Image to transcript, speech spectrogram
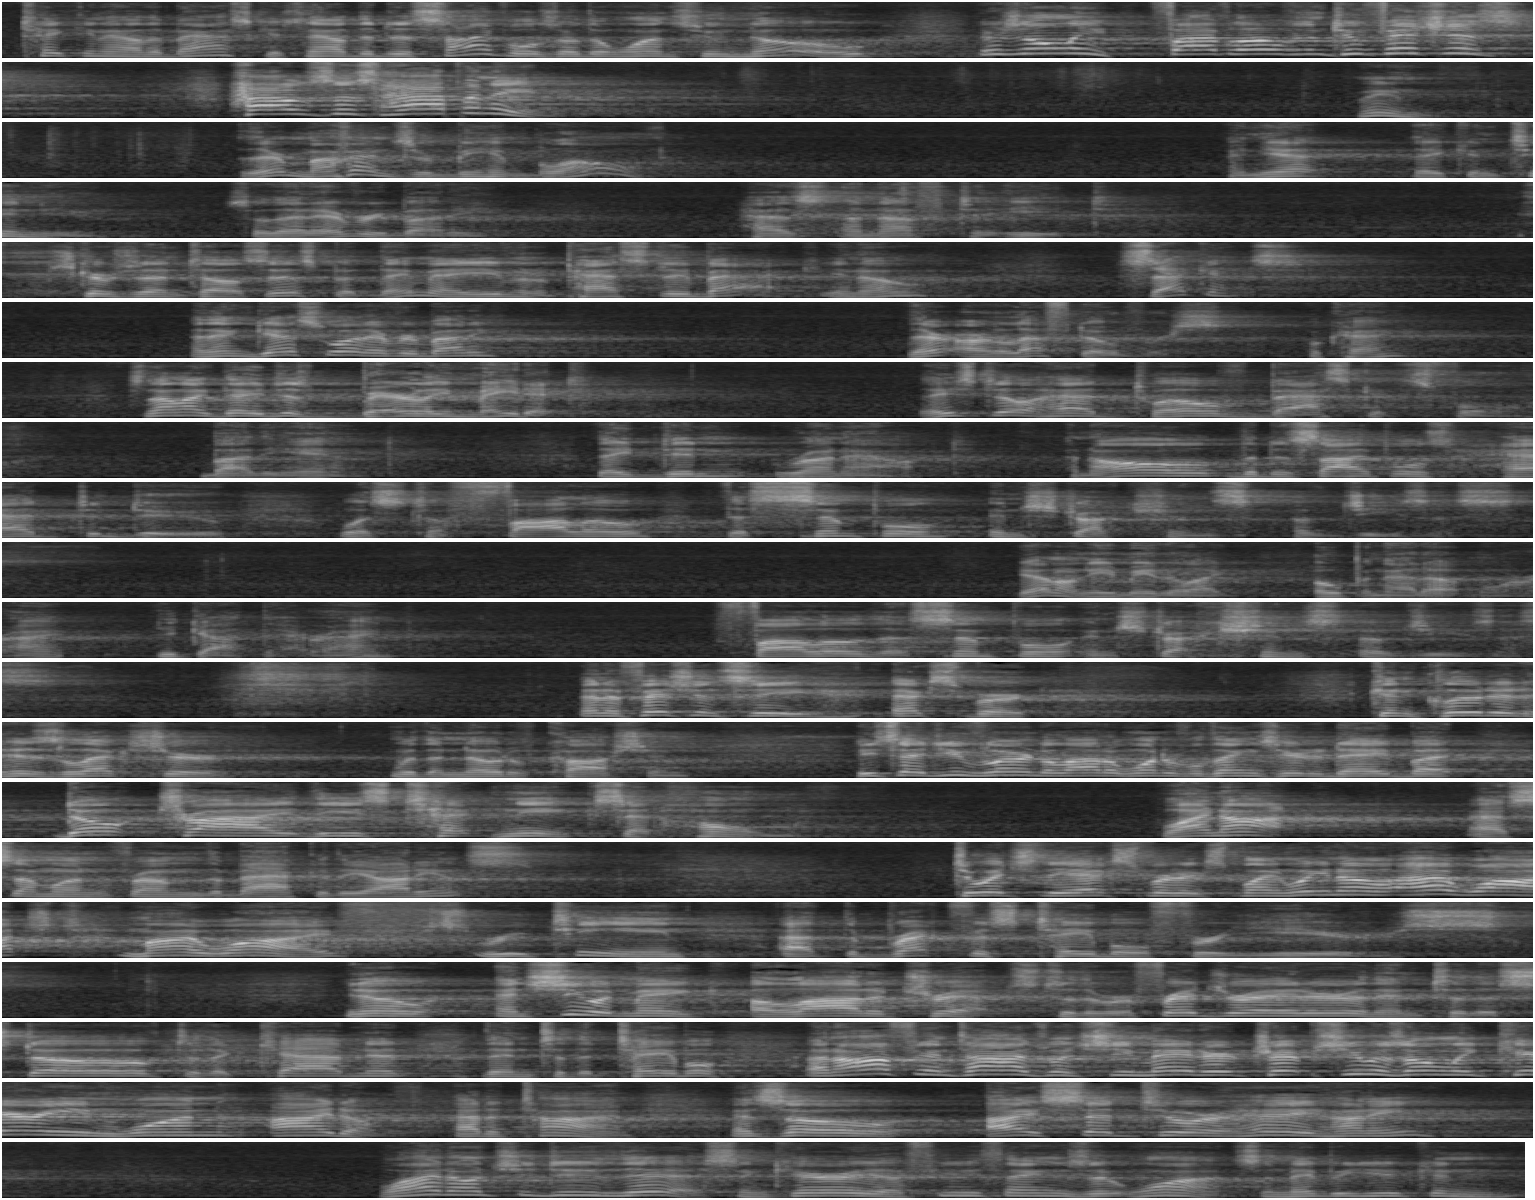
taking out of the baskets. Now, the disciples are the ones who know there's only five loaves and two fishes. How's this happening? I mean, their minds are being blown. And yet they continue so that everybody has enough to eat. Scripture doesn't tell us this, but they may even have passed it back, you know, seconds. And then guess what, everybody? There are leftovers, okay? It's not like they just barely made it. They still had 12 baskets full by the end. They didn't run out. And all the disciples had to do was to follow the simple instructions of Jesus. Y'all don't need me to like open that up more, right? You got that, right? Follow the simple instructions of Jesus. An efficiency expert concluded his lecture with a note of caution. He said, You've learned a lot of wonderful things here today, but don't try these techniques at home. Why not? asked someone from the back of the audience. To which the expert explained, Well, you know, I watched my wife's routine at the breakfast table for years. You know, and she would make a lot of trips to the refrigerator, then to the stove, to the cabinet, then to the table. And oftentimes, when she made her trip, she was only carrying one item at a time. And so I said to her, Hey, honey, why don't you do this and carry a few things at once and maybe you can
